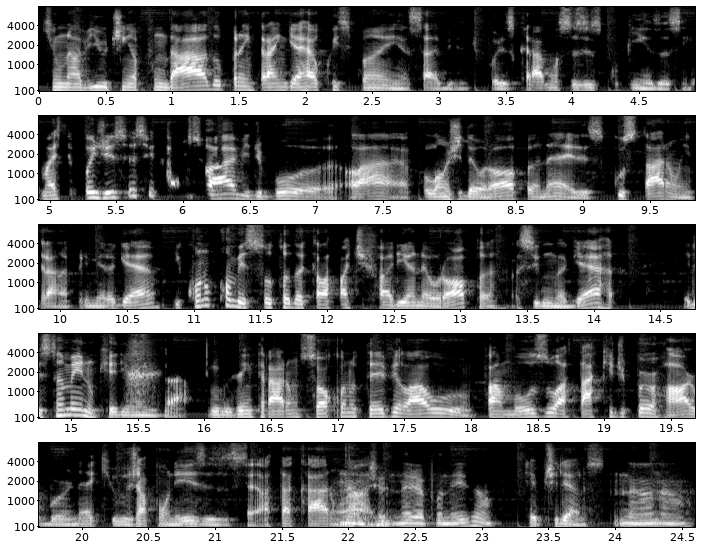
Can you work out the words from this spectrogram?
que um navio tinha fundado para entrar em guerra com a Espanha, sabe? Tipo, eles cravam essas desculpinhas assim. Mas depois disso eles ficaram suave, de boa, lá longe da Europa, né? Eles custaram entrar na Primeira Guerra. E quando começou toda aquela patifaria na Europa, a Segunda Guerra, eles também não queriam entrar. Eles entraram só quando teve lá o famoso ataque de Pearl Harbor, né? Que os japoneses atacaram não, lá. Não, é japonês, não. Reptilianos. Não, não.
